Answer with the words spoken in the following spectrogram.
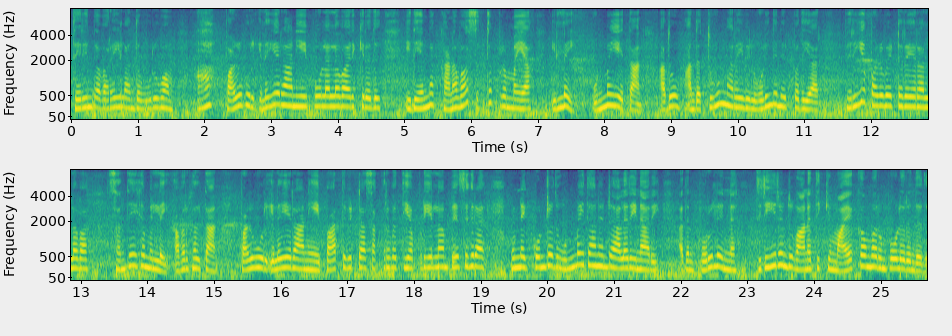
தெரிந்த வரையில் அந்த உருவம் ஆ பழுவூர் இளையராணியைப் போல் அல்லவா இருக்கிறது? இது என்ன கனவா சித்தப்பிரம்மையா? இல்லை உண்மையே தான். அதோ அந்த தூண் மறைவில் ஒளிந்து நிற்பது யார்? பெரிய பழுவேட்டரையர் அல்லவா? சந்தேகமில்லை அவர்கள்தான் பழுவூர் இளையராணியை பார்த்துவிட்டா சக்கரவர்த்தி அப்படியெல்லாம் பேசுகிறார்? உன்னை கொன்றது உண்மைதான் என்று அலறினாரே. அதன் பொருள் என்ன? திடீரென்று வானத்திக்கு மயக்கம் வரும் போலிருந்தது.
